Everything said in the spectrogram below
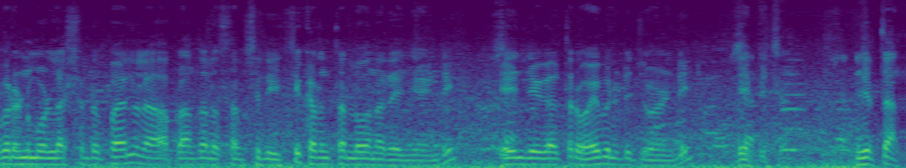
ఒక రెండు మూడు లక్షల రూపాయలు ఆ ప్రాంతంలో సబ్సిడీ ఇచ్చి కడంతా లోన్ అరేంజ్ చేయండి. ఏం చేయగలుగుతారు వైబిలిటీ చూడండి. చేయించండి నేను చెప్తాను.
